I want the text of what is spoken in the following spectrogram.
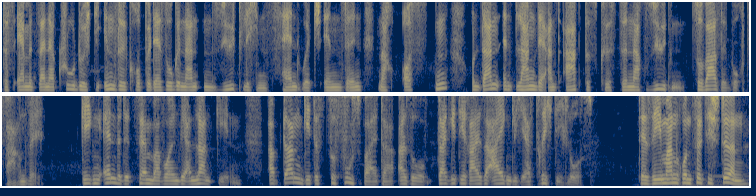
dass er mit seiner Crew durch die Inselgruppe der sogenannten südlichen Sandwich-Inseln nach Osten und dann entlang der Antarktisküste nach Süden zur Waselbucht fahren will. Gegen Ende Dezember wollen wir an Land gehen. Ab dann geht es zu Fuß weiter, also da geht die Reise eigentlich erst richtig los. Der Seemann runzelt die Stirn.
